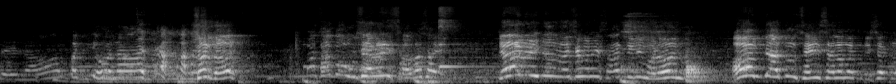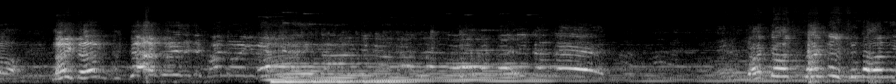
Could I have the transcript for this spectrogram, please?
सेनापती होणार सरदार असा तो हुशार आणि सावध आहे त्यावेळी तर नशिबाने साथ दिली म्हणून आमच्या हातून सही सलामत निसटला नाहीतर. त्याच्यासाठी सुद्धा आम्ही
